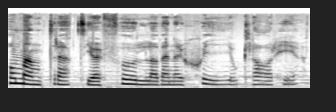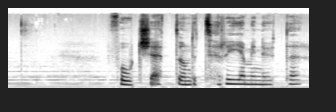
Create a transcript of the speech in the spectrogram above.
och mantrat jag är full av energi och klarhet. Fortsätt under tre minuter.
